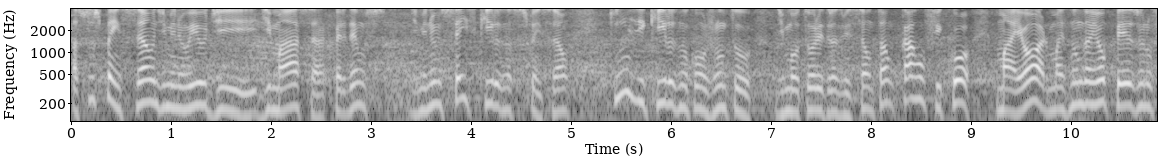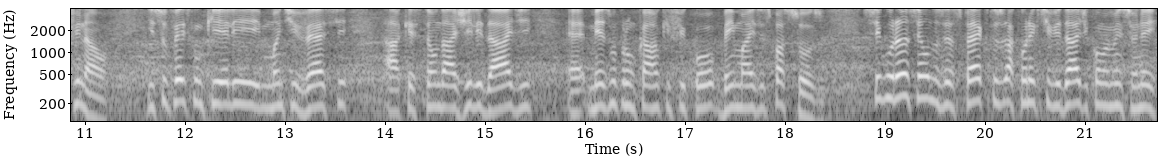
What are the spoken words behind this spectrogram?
A suspensão diminuiu de, de massa, perdemos, diminuímos 6 quilos na suspensão, 15 quilos no conjunto de motor e transmissão. Então o carro ficou maior, mas não ganhou peso no final. Isso fez com que ele mantivesse a questão da agilidade, é, mesmo para um carro que ficou bem mais espaçoso. Segurança é um dos aspectos, a conectividade, como eu mencionei,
